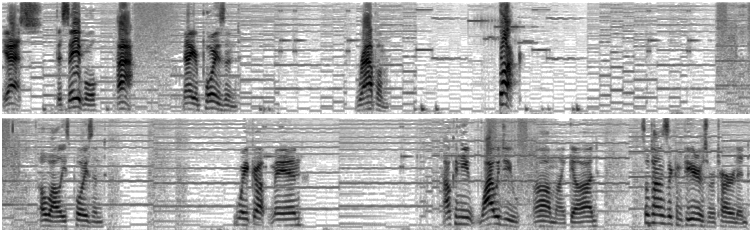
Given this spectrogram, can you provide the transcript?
Yes! Disable! Ha! Now you're poisoned. Wrap him. Fuck! Oh well, he's poisoned. Wake up, man. How can you... Why would you... Oh my god. Sometimes the computer's retarded.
